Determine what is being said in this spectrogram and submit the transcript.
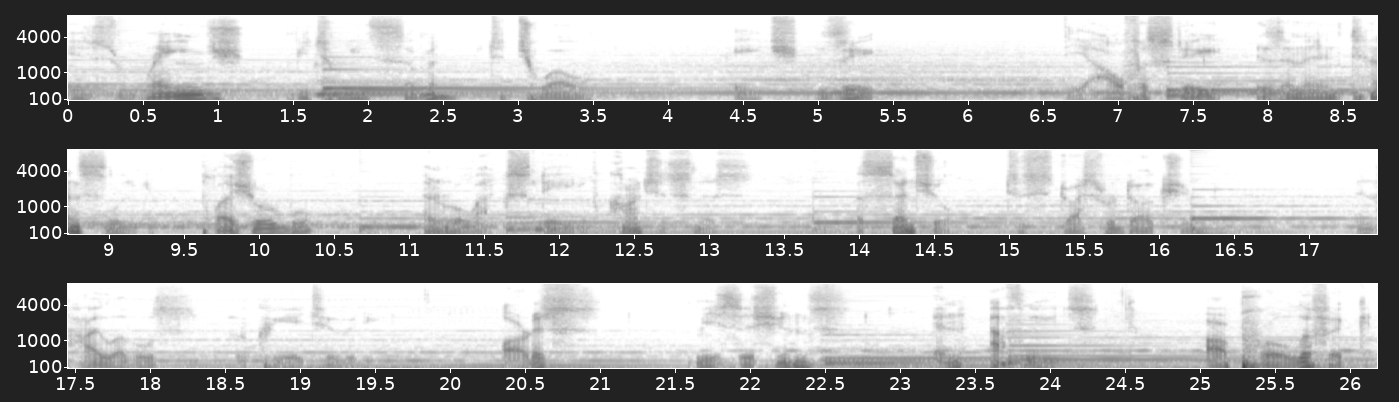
is range between 7 to 12 Hz. The alpha state is an intensely pleasurable and relaxed state of consciousness, essential to stress reduction and high levels of creativity. Artists, musicians, and athletes are prolific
